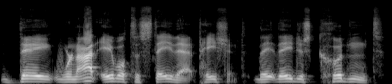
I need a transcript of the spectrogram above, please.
they were not able to stay that patient. They they just couldn't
